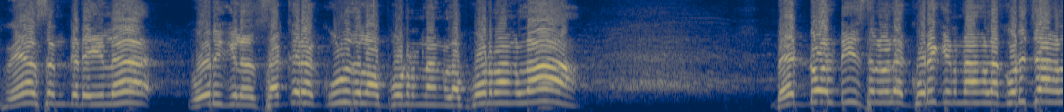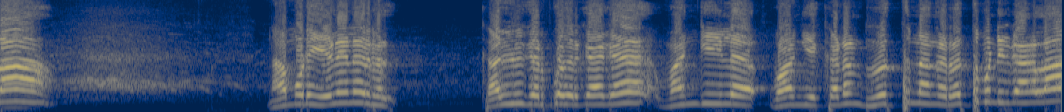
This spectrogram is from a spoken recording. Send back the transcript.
ரேஷன் கடையில் ஒரு கிலோ சர்க்கரை கூடுதலாக போடுறாங்களா? போடுறாங்களா? பெட்ரோல் டீசல் விலை குறைக்கிறாங்களா குறைச்சாங்களா? நம்முடைய இளைஞர்கள் கல்வி கற்பதற்காக வங்கியில வாங்கிய கடன் ரத்து நாங்க ரத்து பண்ணிருக்காங்களா?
